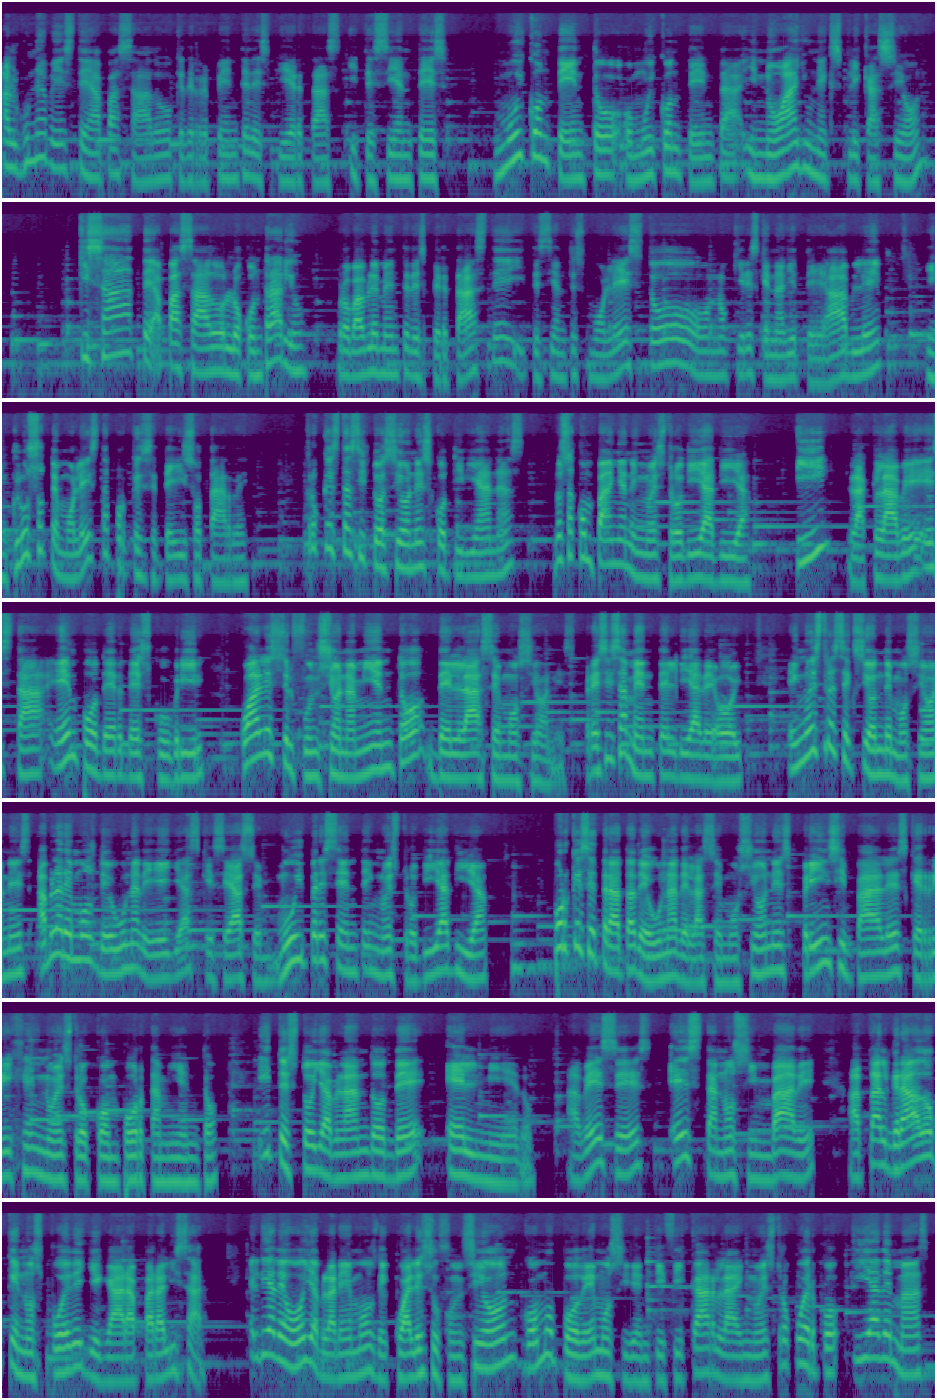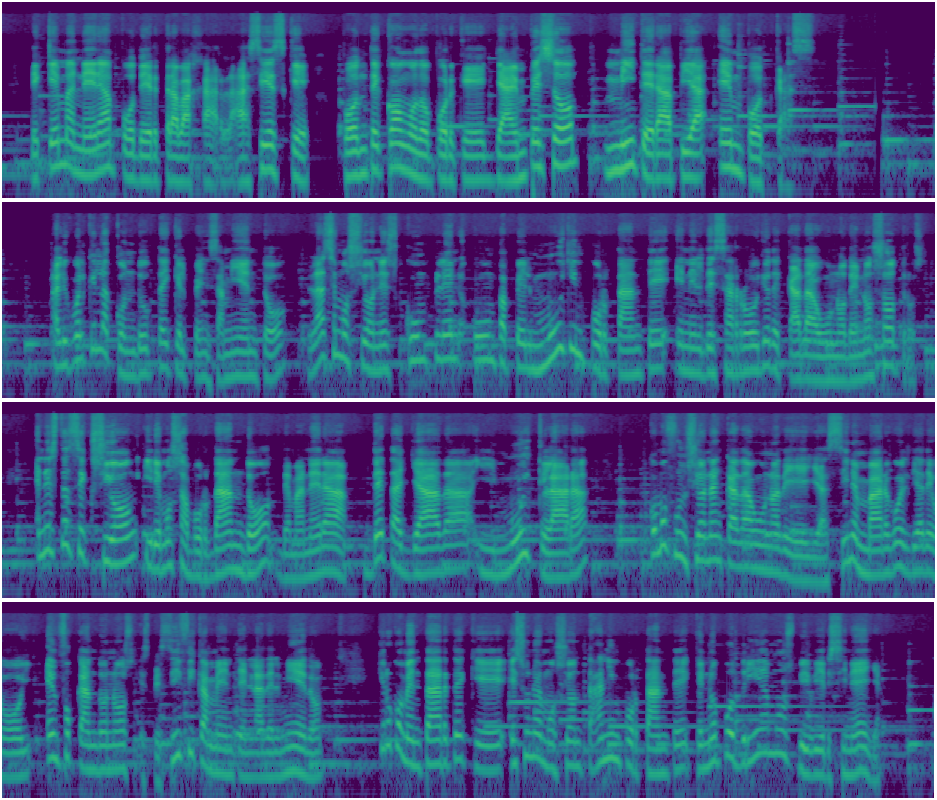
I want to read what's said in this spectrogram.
¿Alguna vez te ha pasado que de repente despiertas y te sientes muy contento o muy contenta y no hay una explicación? Quizá te ha pasado lo contrario. Probablemente despertaste y te sientes molesto o no quieres que nadie te hable. Incluso te molesta porque se te hizo tarde. Creo que estas situaciones cotidianas nos acompañan en nuestro día a día y la clave está en poder descubrir cuál es el funcionamiento de las emociones. Precisamente el día de hoy, en nuestra sección de emociones, hablaremos de una de ellas que se hace muy presente en nuestro día a día porque se trata de una de las emociones principales que rigen nuestro comportamiento y te estoy hablando de el miedo. A veces esta nos invade a tal grado que nos puede llegar a paralizar. El día de hoy hablaremos de cuál es su función, cómo podemos identificarla en nuestro cuerpo y además de qué manera poder trabajarla. Así es que ponte cómodo porque ya empezó mi terapia en podcast. Al igual que la conducta y que el pensamiento, las emociones cumplen un papel muy importante en el desarrollo de cada uno de nosotros. En esta sección iremos abordando de manera detallada y muy clara cómo funcionan cada una de ellas. Sin embargo, el día de hoy, enfocándonos específicamente en la del miedo, quiero comentarte que es una emoción tan importante que no podríamos vivir sin ella.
